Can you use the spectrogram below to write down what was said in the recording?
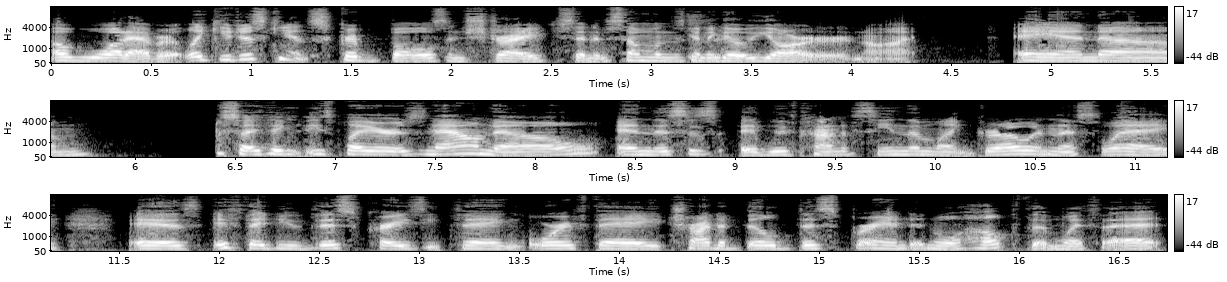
of whatever. Like you just can't script balls and strikes and if someone's going to go yard or not. And um, so I think these players now know, and this is we've kind of seen them like grow in this way, is if they do this crazy thing or if they try to build this brand and we'll help them with it,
